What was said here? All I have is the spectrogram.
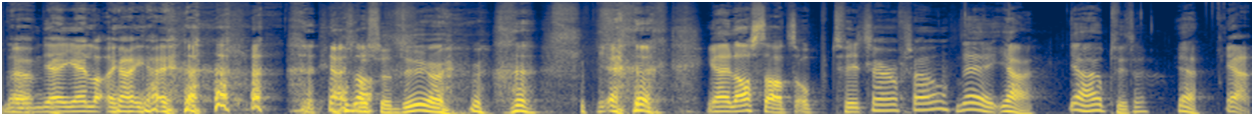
Ja. Ja, jij, la- ja, jij, Ambassadeur. ja, jij las dat op Twitter of zo? Nee, ja. Ja, op Twitter. Ja. Ja.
